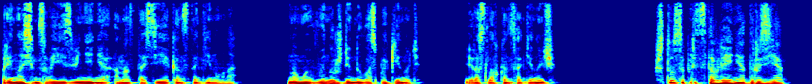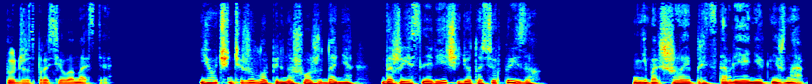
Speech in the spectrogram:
«Приносим свои извинения, Анастасия Константиновна, но мы вынуждены вас покинуть. Ярослав Константинович?» «Что за представление, друзья?» — тут же спросила Настя. «Я очень тяжело переношу ожидания, даже если речь идет о сюрпризах». «Небольшое представление, княжна»,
